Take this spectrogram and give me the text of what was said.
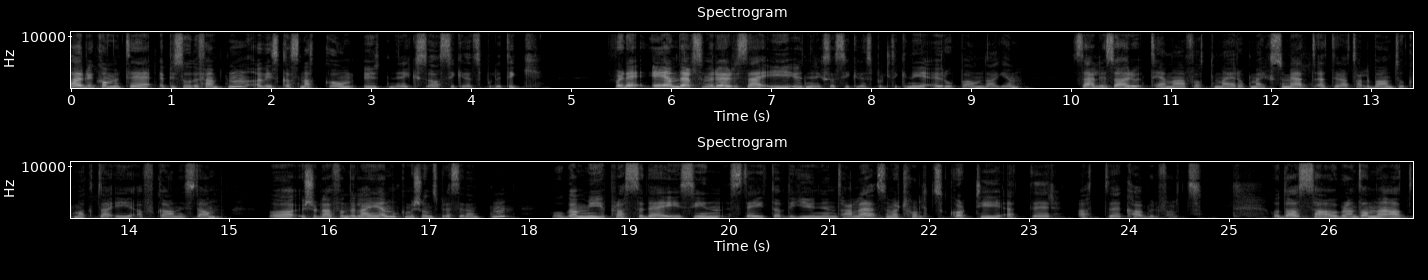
har vi kommet til episode 15, og vi skal snakke om utenriks- og sikkerhetspolitikk. For det er en del som rører seg i utenriks- og sikkerhetspolitikken i Europa om dagen. Særlig så har jo temaet fått mer oppmerksomhet etter at Taliban tok makta i Afghanistan. Og Ursula von der Leyen, kommisjonspresidenten, hun ga mye plass til det i sin State of the Union-tale, som ble holdt kort tid etter at eh, Kabul falt. Og da sa hun blant annet at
